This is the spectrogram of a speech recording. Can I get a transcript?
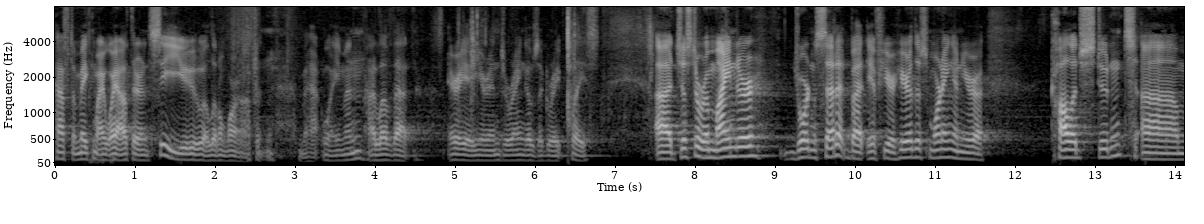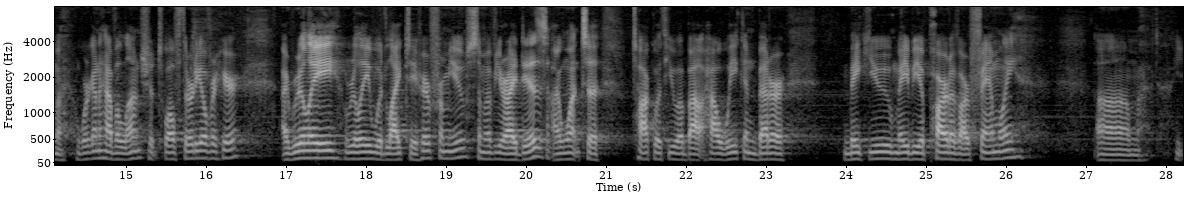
Have to make my way out there and see you a little more often, Matt Wayman. I love that area you're in. Durango's a great place. Uh, just a reminder, Jordan said it, but if you're here this morning and you're a college student, um, we're going to have a lunch at 12:30 over here. I really, really would like to hear from you, some of your ideas. I want to talk with you about how we can better make you maybe a part of our family. Um,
